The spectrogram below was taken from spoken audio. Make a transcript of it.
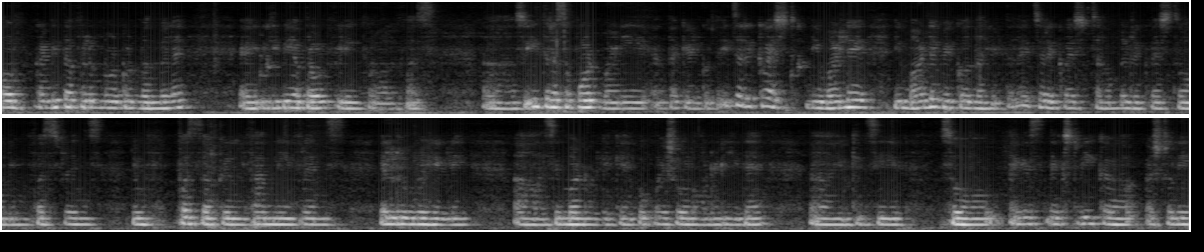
ಅವ್ರು ಖಂಡಿತ ಫಿಲ್ಮ್ ನೋಡ್ಕೊಂಡು ಬಂದಮೇಲೆ it be a proud feeling for all of us so ಈ ಥರ ಸಪೋರ್ಟ್ ಮಾಡಿ ಅಂತ ಕೇಳ್ಕೊತೆ ಇಟ್ಸ್ ಅ ರಿಕ್ವೆಸ್ಟ್ ನೀವು ಮಾಡಲೇ, ನೀವು ಮಾಡಲೇಬೇಕು ಅಂತ ಹೇಳ್ತಾರೆ it's a request humble request ನಿಮ್ಮ ಫಸ್ಟ್ ಫ್ರೆಂಡ್ಸ್ ನಿಮ್ಮ ಫಸ್ಟ್ ಸರ್ಕಲ್ ಫ್ಯಾಮಿಲಿ ಫ್ರೆಂಡ್ಸ್ ಎಲ್ರಿಗೂ ಹೇಳಿ ಸಿನಿಮಾ ನೋಡಲಿಕ್ಕೆ ಬುಕ್ ಮೈ ಶೋ ಆಲ್ರೆಡಿ ಇದೆ. You can see it so I guess next week ಅಷ್ಟರಲ್ಲಿ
